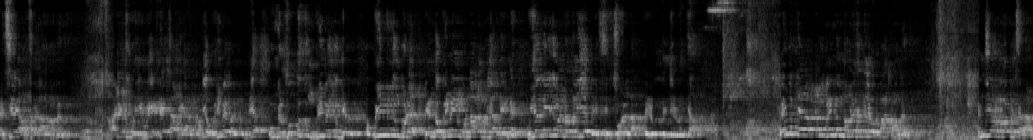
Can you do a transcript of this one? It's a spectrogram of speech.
கடைசியிலே அவசர காலம் வந்தது. அடக்குமுறையினுடைய எதேச்சாதிகாரத்தினுடைய உரிமை பறிக்கக்கூடிய உங்கள் சொத்துக்கும் உரிமைக்கும் உயிருக்கும் கூட எந்த உரிமையும் கொண்டாட முடியாது என்று உயர் நீதிமன்றத்திலேயே பேசிய சூழல்? எழுபத்தஞ்சு எழுபத்தி ஆறு. எழுபத்தி ஏழாம் ஆண்டு மீண்டும் தமிழகத்திலே ஒரு மாற்றம் வந்தது. எம்ஜிஆர் முதலமைச்சரான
